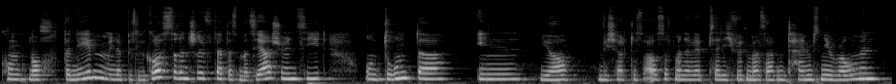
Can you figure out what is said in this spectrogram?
kommt noch daneben in ein bisschen größeren Schriftart, dass man sehr schön sieht und drunter in, ja, wie schaut das aus auf meiner Website? Ich würde mal sagen Times New Roman,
